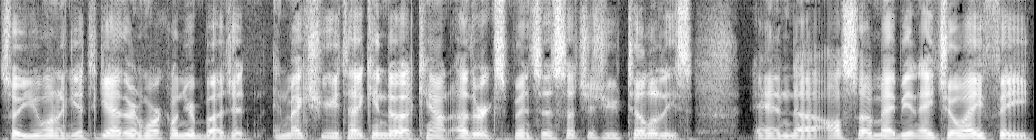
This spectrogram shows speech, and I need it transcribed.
So you want to get together and work on your budget, and make sure you take into account other expenses such as utilities, and uh, also maybe an HOA fee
